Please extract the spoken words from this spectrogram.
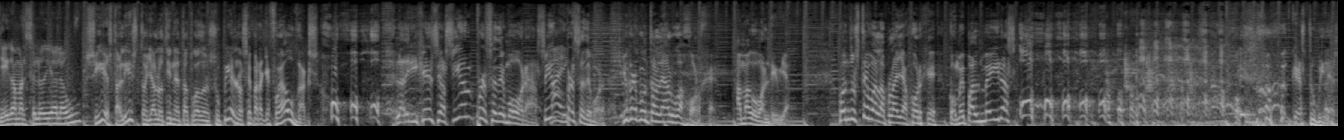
¿Llega Marcelo Díaz a la U? Sí, está listo, ya lo tiene tatuado en su piel, no sé para qué fue Audax. La dirigencia siempre se demora, siempre Mike. se demora. Yo quiero preguntarle algo a Jorge, a Mago Valdivia. Cuando usted va a la playa, Jorge, ¿come palmeiras? ¡Qué estupidez!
